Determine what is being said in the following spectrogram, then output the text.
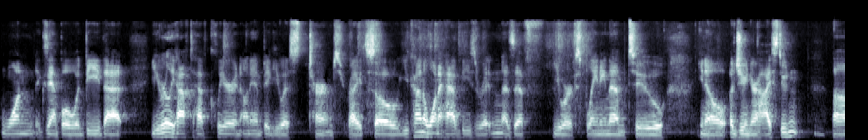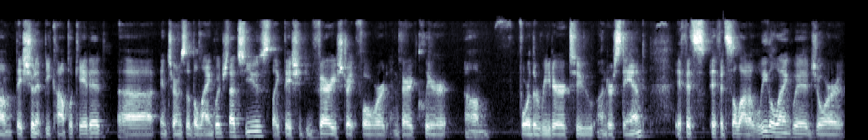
one example would be that you really have to have clear and unambiguous terms, right? So you kind of want to have these written as if you were explaining them to, you know, a junior high student. Um, they shouldn't be complicated uh, in terms of the language that's used. Like they should be very straightforward and very clear um, for the reader to understand. If it's if it's a lot of legal language or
